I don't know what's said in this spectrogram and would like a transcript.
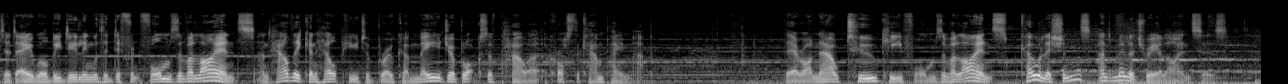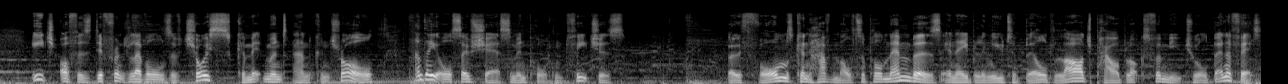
Today we'll be dealing with the different forms of alliance and how they can help you to broker major blocks of power across the campaign map. There are now two key forms of alliance coalitions and military alliances. Each offers different levels of choice, commitment, and control, and they also share some important features. Both forms can have multiple members, enabling you to build large power blocks for mutual benefit.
